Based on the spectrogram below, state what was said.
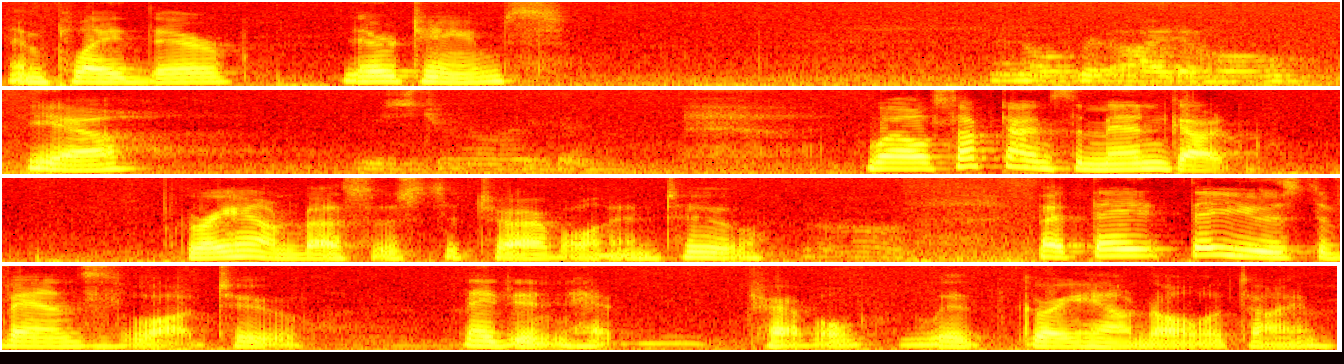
and played their their teams. And over to Idaho, Yeah. Eastern Oregon. Well, sometimes the men got Greyhound buses to travel in too. Oh, But they, they used the vans a lot too. They didn't have travel with Greyhound all the time.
